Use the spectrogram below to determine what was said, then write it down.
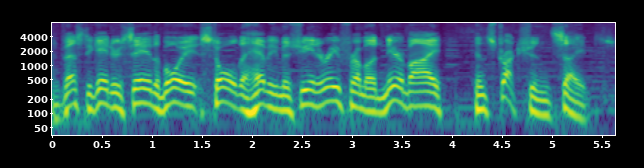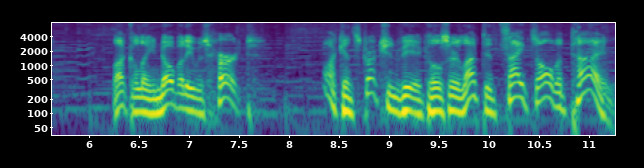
Investigators say the boy stole the heavy machinery from a nearby construction site. Luckily, nobody was hurt. Well, construction vehicles are left at sites all the time.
